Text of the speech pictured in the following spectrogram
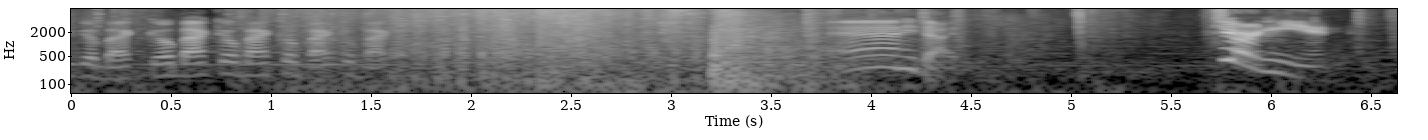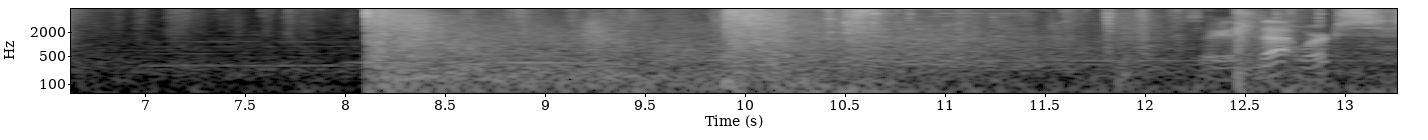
You go back, go back, go back, go back, go back. And he died. Darn it! So I guess that works.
